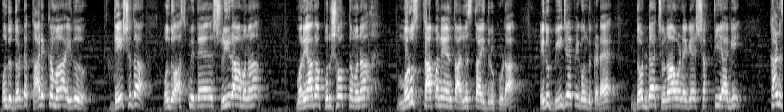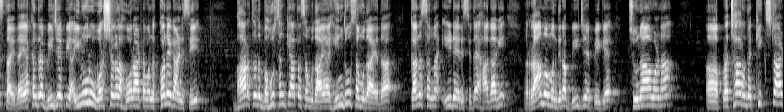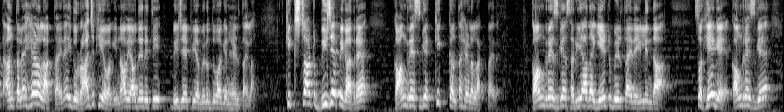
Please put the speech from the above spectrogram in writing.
ಒಂದು ದೊಡ್ಡ ಕಾರ್ಯಕ್ರಮ, ಇದು ದೇಶದ ಒಂದು ಅಸ್ಮಿತೆ, ಶ್ರೀರಾಮನ ಮರ್ಯಾದಾ ಪುರುಷೋತ್ತಮನ ಮರುಸ್ಥಾಪನೆ ಅಂತ ಅನ್ನಿಸ್ತಾ ಇದ್ರೂ ಕೂಡ, ಇದು ಬಿ ಜೆ ಪಿಗೊಂದು ಕಡೆ ದೊಡ್ಡ ಚುನಾವಣೆಗೆ ಶಕ್ತಿಯಾಗಿ ಕಾಣಿಸ್ತಾ ಇದೆ. ಯಾಕಂದರೆ ಬಿ ಜೆ ಪಿ ಐನೂರು ವರ್ಷಗಳ ಹೋರಾಟವನ್ನು ಕೊನೆಗಾಣಿಸಿ ಭಾರತದ ಬಹುಸಂಖ್ಯಾತ ಸಮುದಾಯ, ಹಿಂದೂ ಸಮುದಾಯದ ಕನಸನ್ನು ಈಡೇರಿಸಿದೆ. ಹಾಗಾಗಿ ರಾಮ ಮಂದಿರ ಬಿ ಜೆ ಪಿಗೆ ಚುನಾವಣಾ ಪ್ರಚಾರದ ಕಿಕ್ ಸ್ಟಾರ್ಟ್ ಅಂತಲೇ ಹೇಳಲಾಗ್ತಾ ಇದೆ. ಇದು ರಾಜಕೀಯವಾಗಿ ನಾವು ಯಾವುದೇ ರೀತಿ ಬಿ ಜೆ ಪಿಯ ವಿರುದ್ಧವಾಗಿ ಏನು ಹೇಳ್ತಾ ಇಲ್ಲ. ಕಿಕ್ ಸ್ಟಾರ್ಟ್ ಬಿ ಜೆ ಪಿಗಾದರೆ ಕಾಂಗ್ರೆಸ್ಗೆ ಕಿಕ್ ಅಂತ ಹೇಳಲಾಗ್ತಾ ಇದೆ. ಕಾಂಗ್ರೆಸ್ಗೆ ಸರಿಯಾದ ಏಟು ಬೀಳ್ತಾ ಇದೆ ಇಲ್ಲಿಂದ. ಸೊ ಹೇಗೆ ಕಾಂಗ್ರೆಸ್ಗೆ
